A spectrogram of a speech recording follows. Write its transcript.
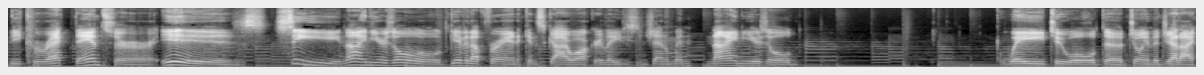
The correct answer is C, nine years old. Give it up for Anakin Skywalker, ladies and gentlemen. Nine years old. Way too old to join the Jedi.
